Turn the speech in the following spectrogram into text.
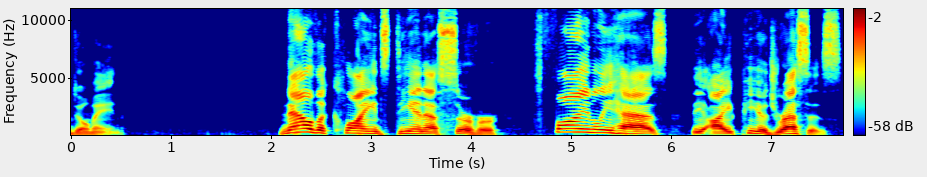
domain. Now the client's DNS server finally has the IP addresses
